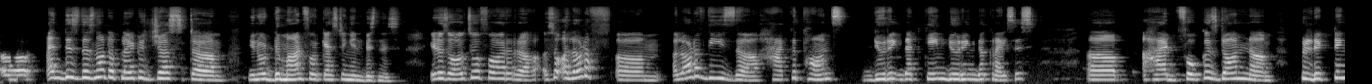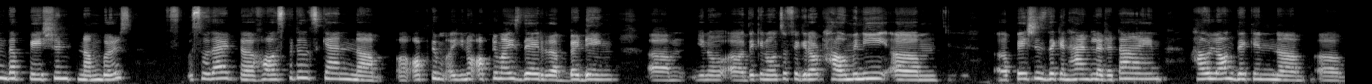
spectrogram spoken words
uh, and this does not apply to just um, you know demand forecasting in business. It is also for uh, so a lot of um, a lot of these uh, hackathons during that came during the crisis uh, had focused on um, predicting the patient numbers f- so that uh, hospitals can uh, optim- you know optimize their uh, bedding. Um, you know uh, they can also figure out how many um, uh, patients they can handle at a time how long they can uh, uh,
